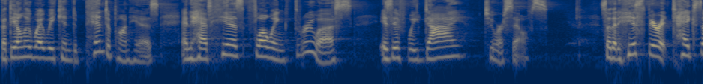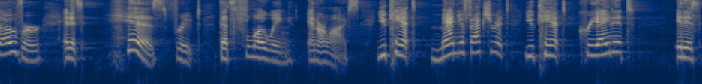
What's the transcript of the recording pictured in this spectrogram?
But the only way we can depend upon His and have His flowing through us is if we die to ourselves. So that His Spirit takes over and it's His fruit that's flowing in our lives. You can't manufacture it, you can't create it. It is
